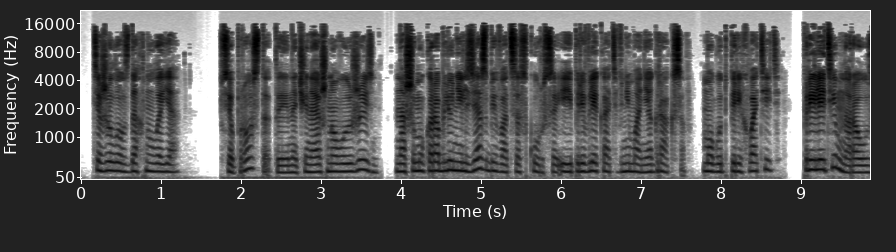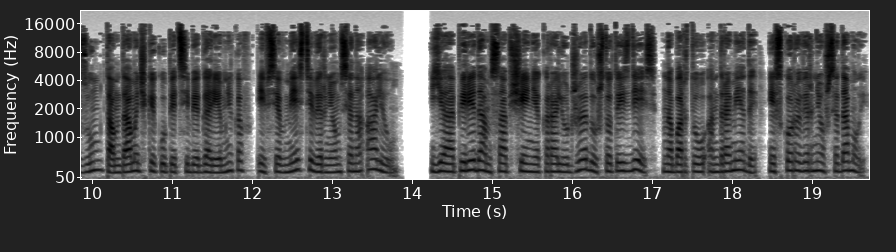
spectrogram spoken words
— тяжело вздохнула я. Все просто, ты начинаешь новую жизнь. Нашему кораблю нельзя сбиваться с курса и привлекать внимание Граксов. Могут перехватить. Прилетим на Раузум, там дамочки купят себе гаремников, и все вместе вернемся на Алиум. Я передам сообщение королю Джеду, что ты здесь, на борту Андромеды, и скоро вернешься домой.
